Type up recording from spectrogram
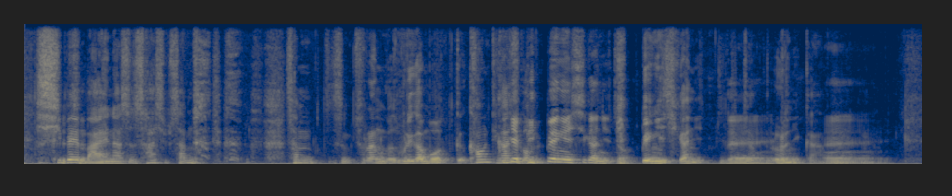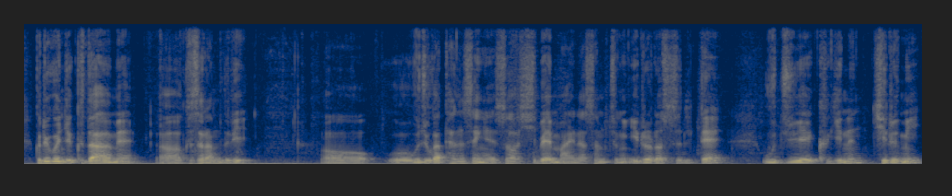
10의 마이너스 43 3초라는 것은 우리가 뭐그 counting 그게 빅뱅의 시간이죠. 빅뱅의 시간이죠. 네. 그러니까. 네. 그리고 이제 그 다음에 어, 그 사람들이 어, 우주가 탄생해서 10의 마이너스 3중에 이르렀을 때 우주의 크기는 지름이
